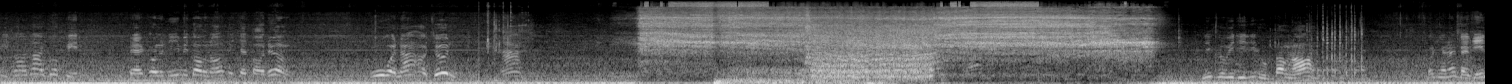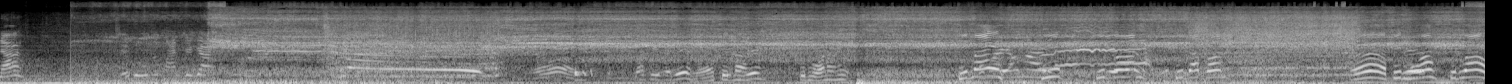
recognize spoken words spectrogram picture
ปิดรอได้ก็ปิด แต่กรณีไม่ต้องเนาะเดี๋ยวจะต่อเนื่องดูก่อนนะ เอาชื่นนะนี่คือวิธีที่ถูกต้องเนาะเพราะฉะนั้นแบบนี้นะ เดี๋ยวดูน้ำมันจะยากเออลองปิดไปดิเดี๋ยวปิดหน่อยปิดหัวหน่อยพี่ปิดไหมปิดปิดก่อนปิดดับก่อน เออ ปิดหัว ปิดว่าว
